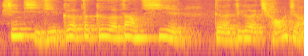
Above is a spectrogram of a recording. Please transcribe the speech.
身体及各各个脏器的这个调整。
